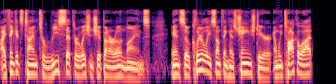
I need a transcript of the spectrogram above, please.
I think it's time to reset the relationship in our own minds. And so clearly something has changed here. And we talk a lot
